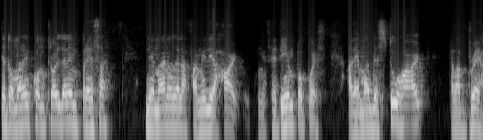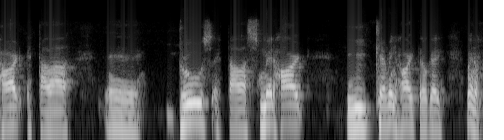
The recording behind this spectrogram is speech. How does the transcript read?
de tomar el control de la empresa de manos de la familia Hart. En ese tiempo, pues, además de Stu Hart, estaba Bret Hart, estaba eh, Bruce, estaba Smith Hart y Kevin Hart, creo que, bueno,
